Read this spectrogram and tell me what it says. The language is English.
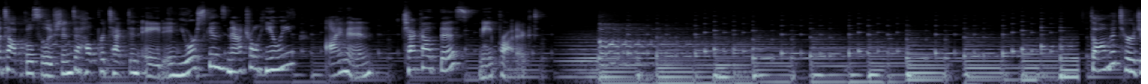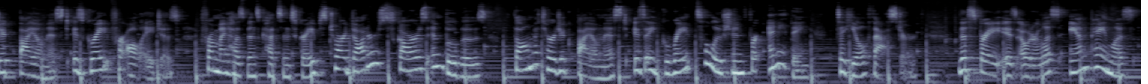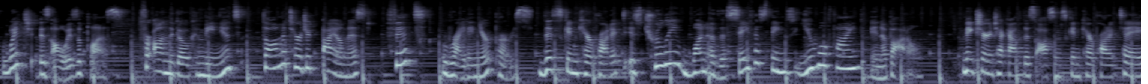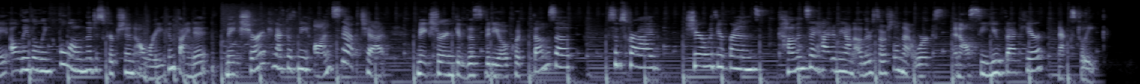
a topical solution to help protect and aid in your skin's natural healing, I'm in. Check out this neat product. Thaumaturgic Biomist is great for all ages. From my husband's cuts and scrapes to our daughter's scars and boo-boos, Thaumaturgic Biomist is a great solution for anything to heal faster. The spray is odorless and painless, which is always a plus. For on-the-go convenience, Thaumaturgic Biomist fits right in your purse. This skincare product is truly one of the safest things you will find in a bottle. Make sure and check out this awesome skincare product today. I'll leave a link below in the description on where you can find it. Make sure and connect with me on Snapchat. Make sure and give this video a quick thumbs up, subscribe, share with your friends, come and say hi to me on other social networks, and I'll see you back here next week.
